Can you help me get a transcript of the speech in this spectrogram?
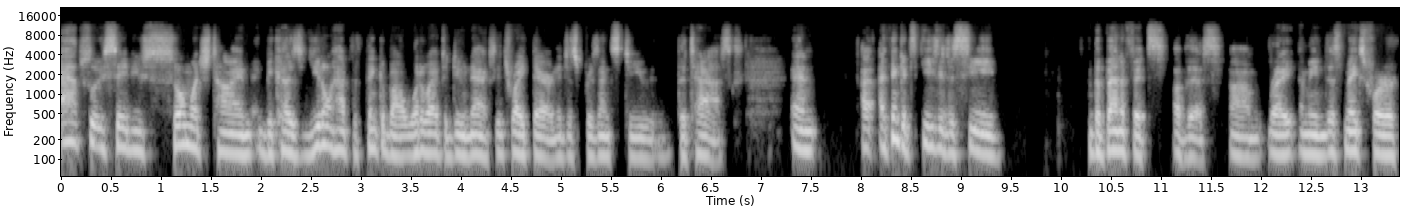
absolutely save you so much time because you don't have to think about what do I have to do next. It's right there and it just presents to you the tasks. And I, I think it's easy to see the benefits of this, um, right? I mean, this makes for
